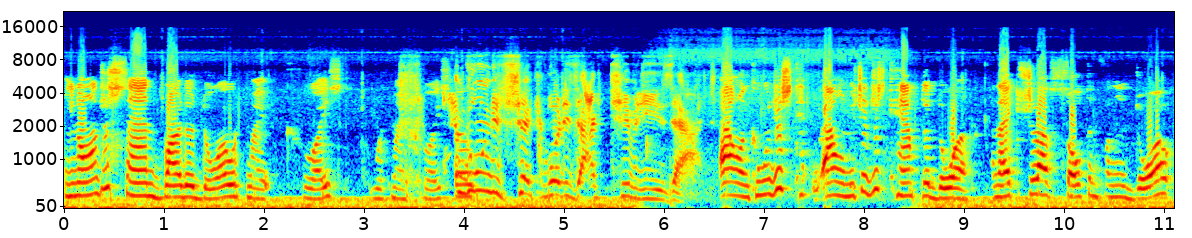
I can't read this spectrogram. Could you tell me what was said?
You know, I'll just stand by the door with my Christ, with my Christ. I'm going to check what his activity is at. Alan, can we just Alan? We should just camp the door, and I should have salt in front of the door,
